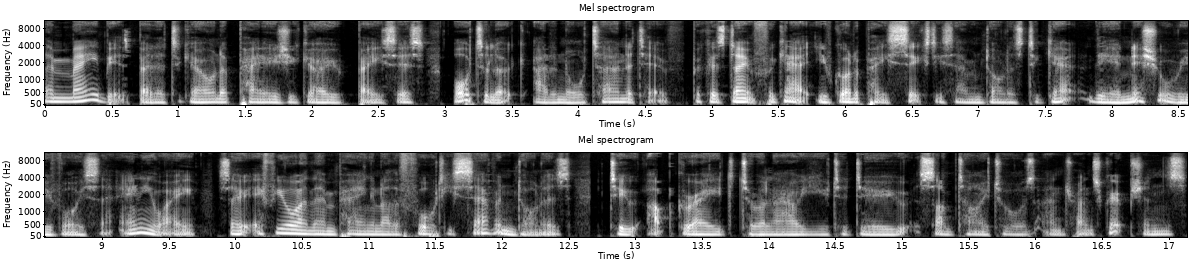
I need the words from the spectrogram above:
then maybe it's better to go on a pay as you go basis or to look at an alternative. Because don't forget, you've got to pay $67 to get the initial revoicer anyway. So if you are then paying another $47 to upgrade to allow you to do subtitles and transcriptions,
